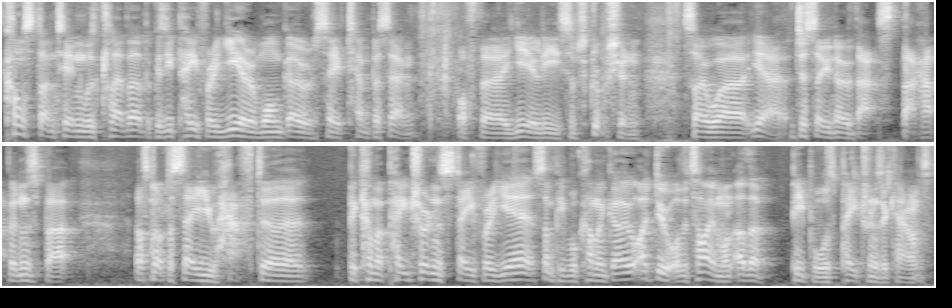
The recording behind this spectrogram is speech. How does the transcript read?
Konstantin was clever because he paid for a year in one go and saved 10% off the yearly subscription. So, uh, yeah, just so you know, that's, that happens. But that's not to say you have to become a patron and stay for a year. Some people come and go. I do it all the time on other people's patrons accounts.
